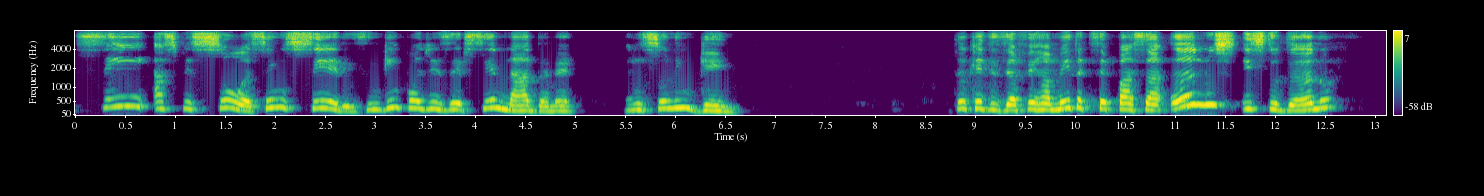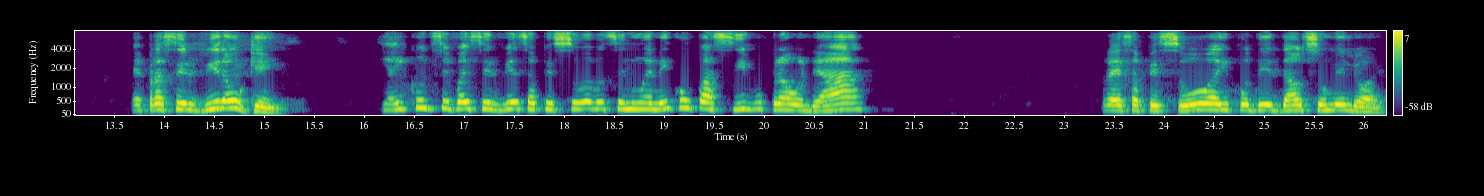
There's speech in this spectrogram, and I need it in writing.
sem as pessoas, sem os seres, ninguém pode exercer nada, né? Eu não sou ninguém. Então, quer dizer, a ferramenta que você passa anos estudando é para servir alguém. E aí, quando você vai servir essa pessoa, você não é nem compassivo para olhar para essa pessoa e poder dar o seu melhor.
